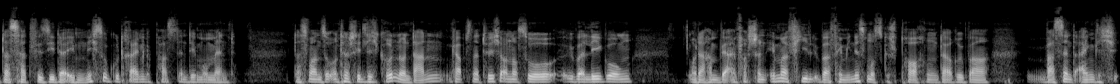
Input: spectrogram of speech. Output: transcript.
das hat für sie da eben nicht so gut reingepasst in dem Moment. Das waren so unterschiedliche Gründe. Und dann gab es natürlich auch noch so Überlegungen, oder haben wir einfach schon immer viel über Feminismus gesprochen, darüber, was sind eigentlich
